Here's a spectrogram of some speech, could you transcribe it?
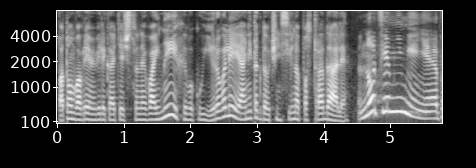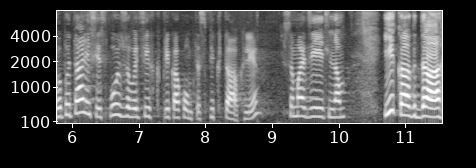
Потом во время Великой Отечественной войны их эвакуировали, и они тогда очень сильно пострадали. Но, тем не менее, попытались использовать их при каком-то спектакле самодеятельном. И когда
